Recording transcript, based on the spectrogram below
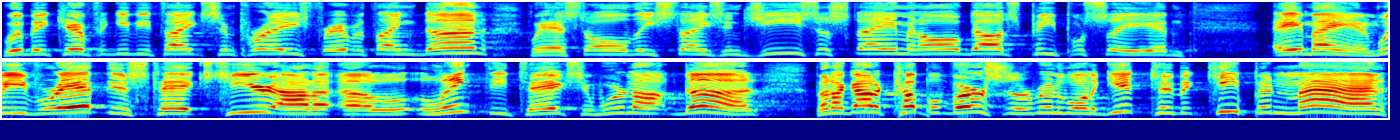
We'll be careful to give you thanks and praise for everything done. We ask all these things in Jesus' name, and all God's people said, Amen. We've read this text here out of a lengthy text, and we're not done. But I got a couple verses I really want to get to, but keep in mind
